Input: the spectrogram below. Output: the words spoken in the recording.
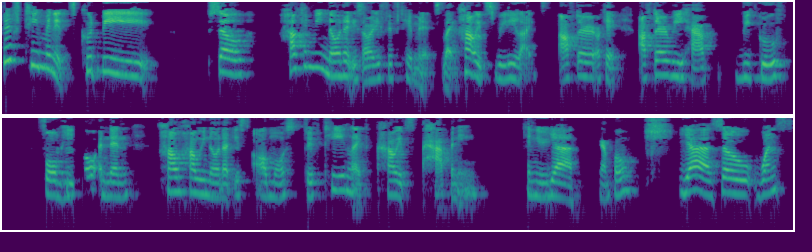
15 minutes could be, so how can we know that it's already 15 minutes? Like how it's really like after, okay, after we have, we group 4 mm-hmm. people and then how, how we know that it's almost 15, like how it's happening. Can you? Yeah. Example? Yeah. So once,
